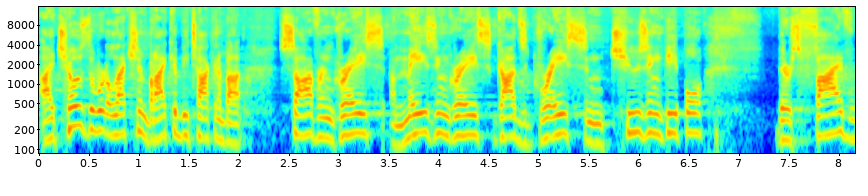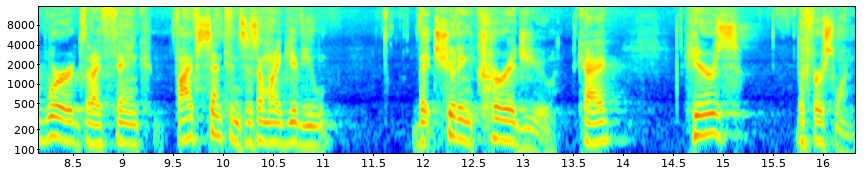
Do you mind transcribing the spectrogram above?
I chose the word election, but I could be talking about sovereign grace, amazing grace, God's grace and choosing people. There's five words that I think, five sentences I want to give you that should encourage you, okay? Here's the first one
